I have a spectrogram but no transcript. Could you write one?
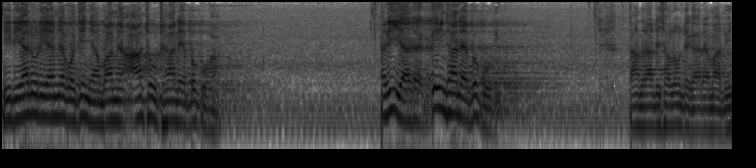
ဒီတရားတို့တရားမြတ်ကိုကျင့်ကြံပွားများအားထုတ်ထားတဲ့ပုဂ္ဂိုလ်ဟာ အရိယာတဲ့ကိန်းထားတဲ့ပုဂ္ဂိုလ်ဒီတန်ត្រာတစ်ချောင်းလုံးတရားဓမ္မတွေ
